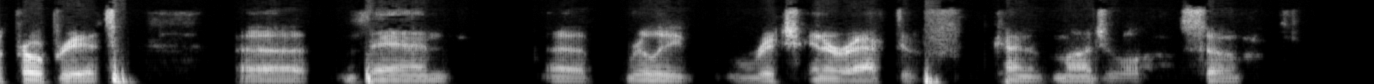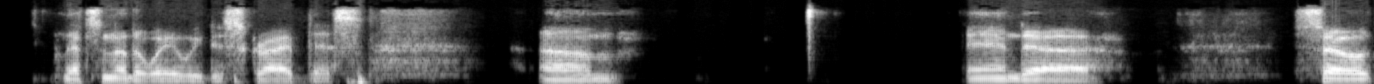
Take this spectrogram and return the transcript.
appropriate uh, than a really rich interactive kind of module. So that's another way we describe this. Um, and uh, so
